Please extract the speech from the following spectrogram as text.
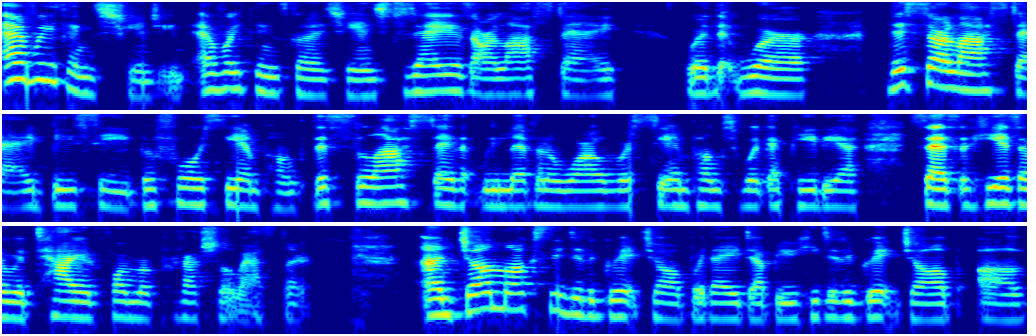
everything's changing. Everything's going to change. Today is our last day where that we're this is our last day, BC, before CM Punk. This is the last day that we live in a world where CM Punk's Wikipedia says that he is a retired former professional wrestler. And Jon Moxley did a great job with AEW. He did a great job of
